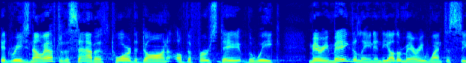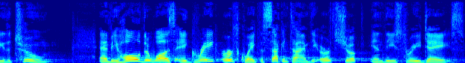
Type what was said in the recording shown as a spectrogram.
It reads Now, after the Sabbath, toward the dawn of the first day of the week, Mary Magdalene and the other Mary went to see the tomb. And behold, there was a great earthquake, the second time the earth shook in these three days.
